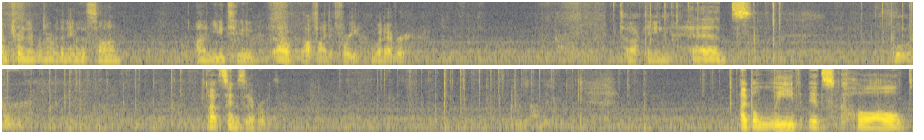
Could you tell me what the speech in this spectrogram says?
I'm trying to remember the name of the song on YouTube. Oh, I'll find it for you. Whatever. Talking Heads. Border. Oh, same as it ever was. What song is it? I believe it's called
